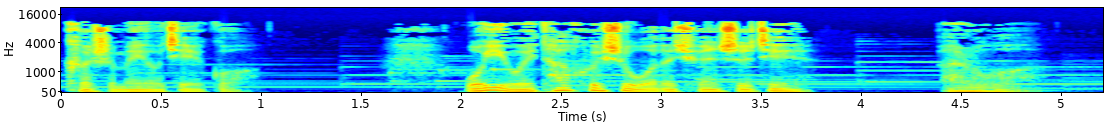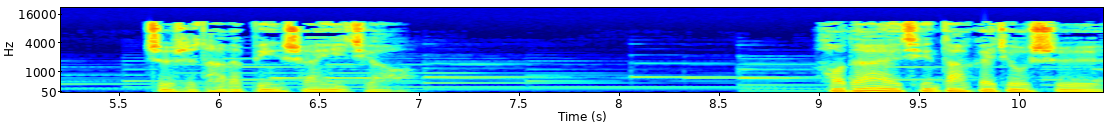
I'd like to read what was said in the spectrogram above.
可是没有结果。我以为他会是我的全世界，而我，只是他的冰山一角。好的爱情大概就是，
